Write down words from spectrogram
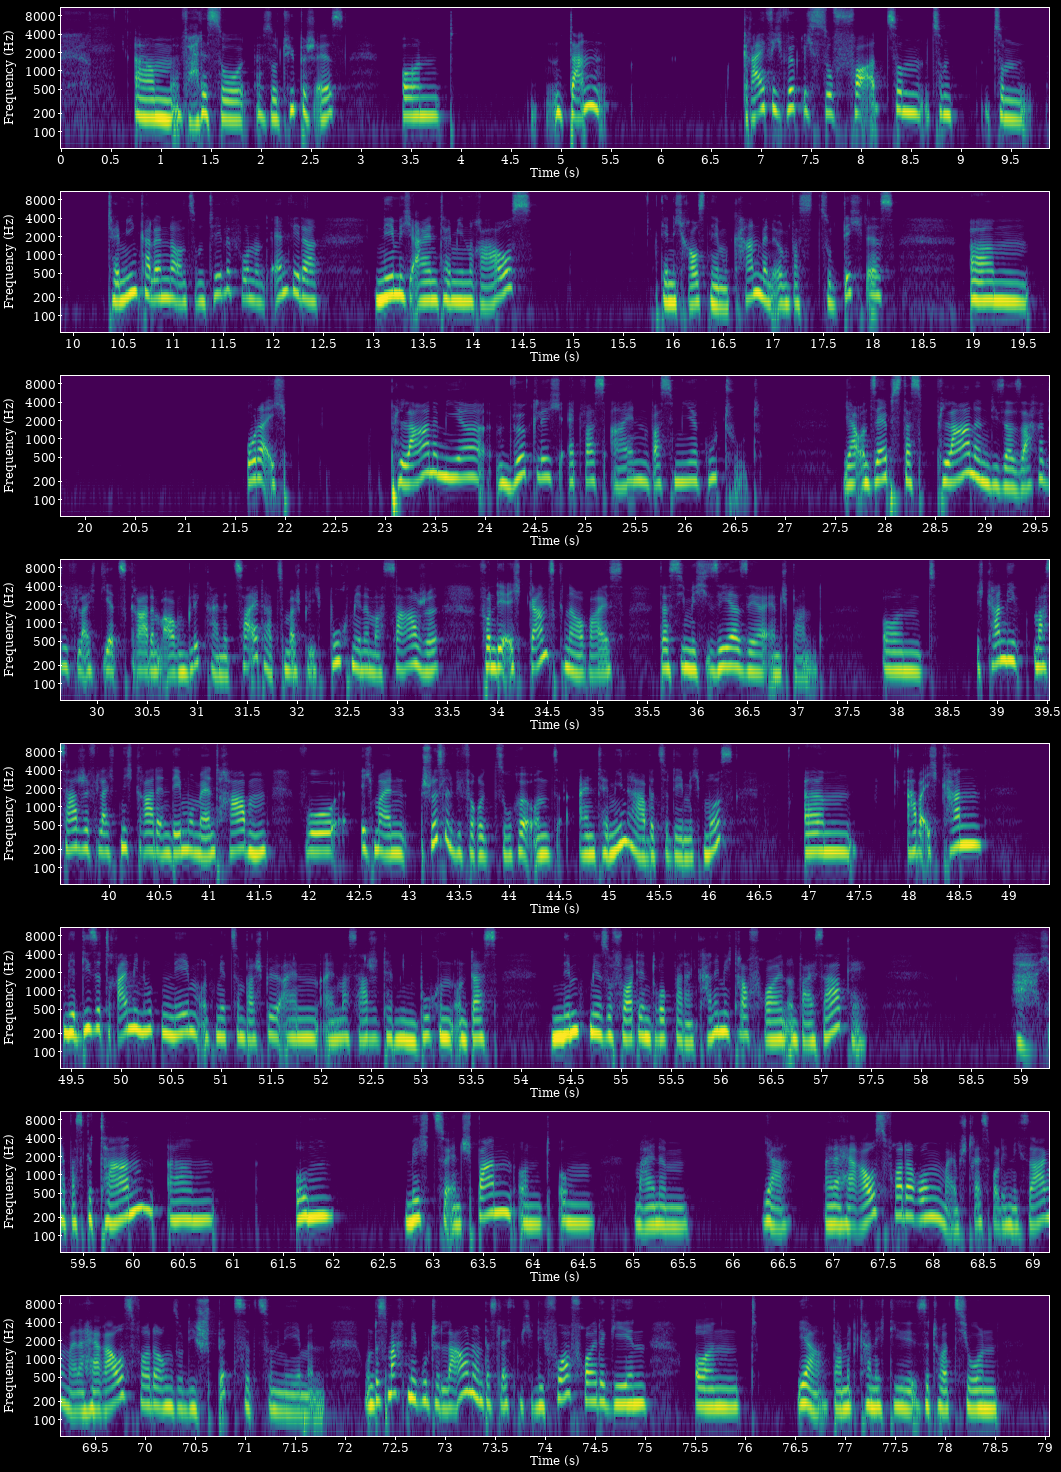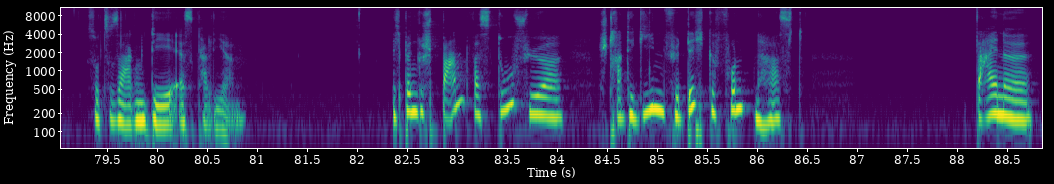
ähm, weil es so, so typisch ist. Und dann greife ich wirklich sofort zum, zum, zum Terminkalender und zum Telefon und entweder nehme ich einen Termin raus, den ich rausnehmen kann, wenn irgendwas zu dicht ist, ähm, oder ich plane mir wirklich etwas ein, was mir gut tut. Ja, und selbst das Planen dieser Sache, die vielleicht jetzt gerade im Augenblick keine Zeit hat, zum Beispiel ich buche mir eine Massage, von der ich ganz genau weiß, dass sie mich sehr, sehr entspannt. Und ich kann die Massage vielleicht nicht gerade in dem Moment haben, wo ich meinen Schlüssel wie verrückt suche und einen Termin habe, zu dem ich muss. Ähm, aber ich kann mir diese drei Minuten nehmen und mir zum Beispiel einen, einen Massagetermin buchen und das nimmt mir sofort den Druck, weil dann kann ich mich drauf freuen und weiß, ah, okay, ich habe was getan, ähm, um mich zu entspannen und um meinem, ja, meiner Herausforderung, meinem Stress wollte ich nicht sagen, meiner Herausforderung so die Spitze zu nehmen. Und das macht mir gute Laune und das lässt mich in die Vorfreude gehen. Und ja, damit kann ich die Situation sozusagen deeskalieren. Ich bin gespannt, was du für Strategien für dich gefunden hast, deine,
